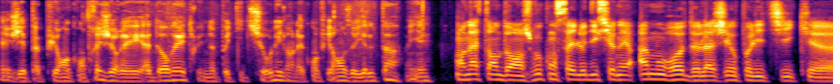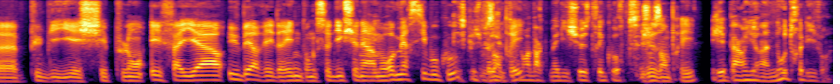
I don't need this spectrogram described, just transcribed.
j'ai pas pu rencontrer, j'aurais adoré être une petite souris dans la conférence de Yalta, vous voyez. En attendant, je vous conseille le dictionnaire amoureux de la géopolitique, euh, publié chez Plomb et Fayard, Hubert Védrine, donc ce dictionnaire amoureux. Merci beaucoup. Est-ce que je, je vous en prie une remarque malicieuse très courte? Je vous en prie. J'ai par ailleurs un autre livre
